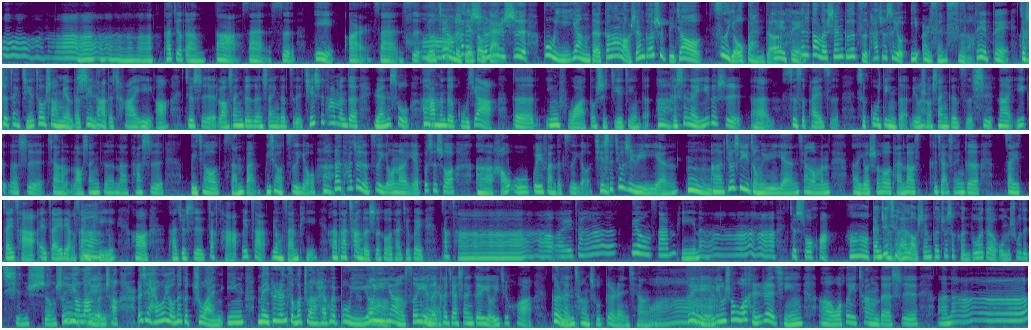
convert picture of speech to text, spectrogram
那，他就当大三四一。二三四，有这样的节奏感，旋律是不一样的。刚刚老山歌是比较自由版的，对对。但是到了山歌子，它就是有一二三四了，对对，就是在节奏上面的最大的差异啊，就是老山歌跟山歌子，其实他们的元素、他们的骨架的音符啊都是接近的啊。可是呢，一个是呃四四拍子是固定的，比如说山歌子是，那一个是像老山歌呢，它是。比较散板，比较自由。那他这个自由呢，也不是说呃毫无规范的自由，其实就是语言，嗯啊，就是一种语言。像我们呃有时候谈到客家山歌，摘摘茶爱摘两三皮哈，他就是摘茶爱摘两三皮。那他唱的时候，他就会摘茶爱摘两三皮呢，就说话。哦，感觉起来老山歌就是很多的我们说的牵声，声音要拉很长，而且还会有那个转音，每个人怎么转还会不一样，不一样。所以呢，客家山歌有一句话：个人唱出个人腔。哇，对，例如说我很热情啊，我会唱的是啊那，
